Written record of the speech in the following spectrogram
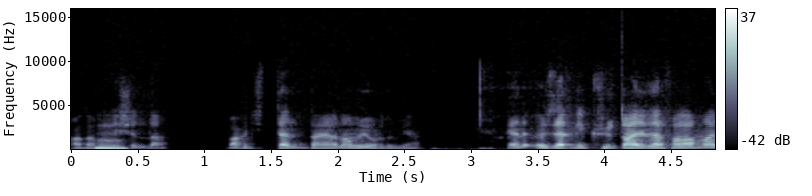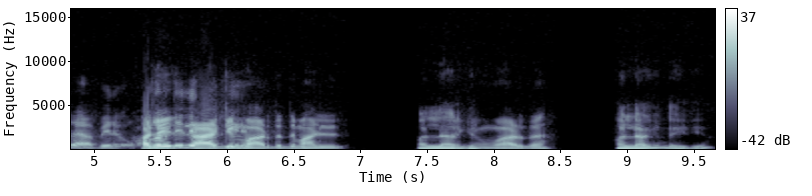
adam Hı. dışında bak cidden dayanamıyordum ya. Yani özellikle Kürt aileler falan var ya beni o kadar Halil Ergin ki. vardı değil mi? Halil Halil Ergin. Ergin vardı. Halil Ergin de iyiydi ya.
